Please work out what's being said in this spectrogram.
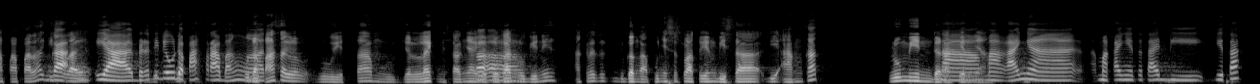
apa-apa lagi Enggak, selain iya berarti dia udah pasrah banget. udah pasal lu hitam, lu jelek misalnya gitu kan, lu gini, akhirnya tuh juga nggak punya sesuatu yang bisa diangkat, lu minder nah akhirnya. makanya, makanya itu tadi kita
